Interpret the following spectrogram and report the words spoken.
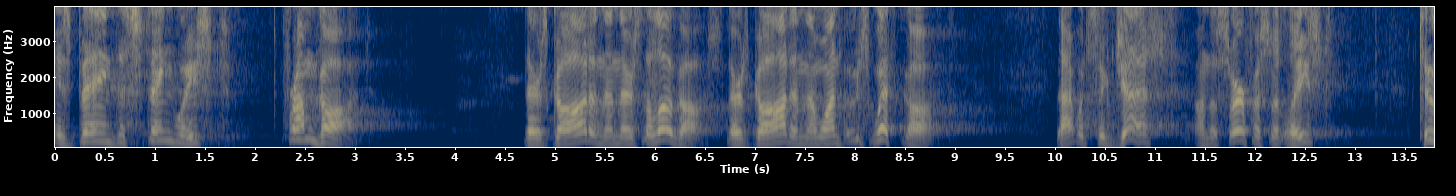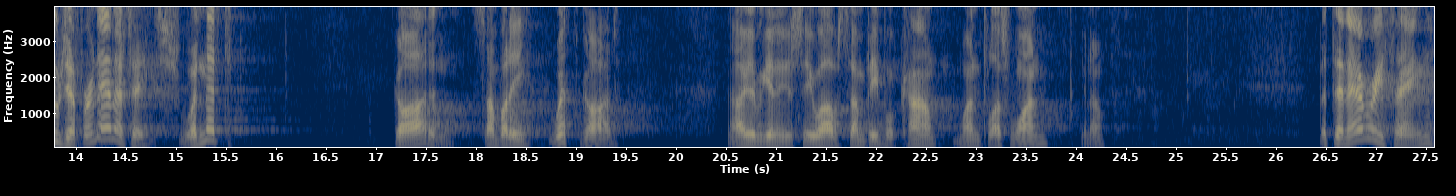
is being distinguished from God. There's God, and then there's the Logos. There's God, and the one who's with God. That would suggest, on the surface at least, two different entities, wouldn't it? God and somebody with God. Now you're beginning to see, well, some people count one plus one, you know. But then everything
